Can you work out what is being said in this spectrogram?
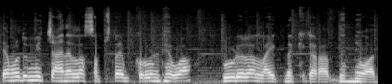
त्यामुळे तुम्ही चॅनलला सबस्क्राईब करून ठेवा. व्हिडिओला लाईक नक्की करा. धन्यवाद.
